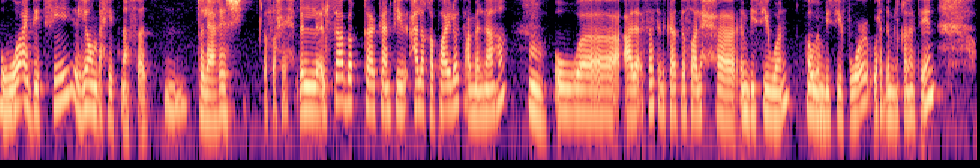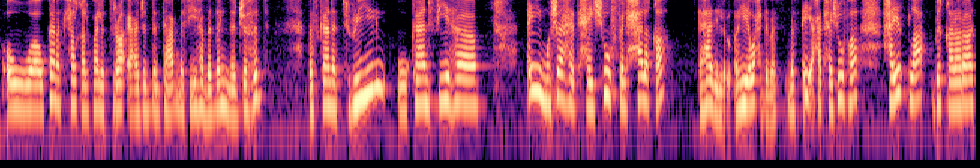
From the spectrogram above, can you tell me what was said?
ووعدت فيه اليوم رح يتنفذ. طلع غير شيء صحيح. السابق كان في حلقة pilot عملناها. مم. وعلى أساس انها كانت لصالح MBC 1 أو. MBC 4 واحدة من القناتين. وكانت الحلقة ال pilot رائعة جدا. تعبنا فيها بذلنا جهد. بس كانت real وكان فيها أي مشاهد حيشوف في الحلقة هذه هي واحدة بس بس أي أحد حيشوفها حيطلع بقرارات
